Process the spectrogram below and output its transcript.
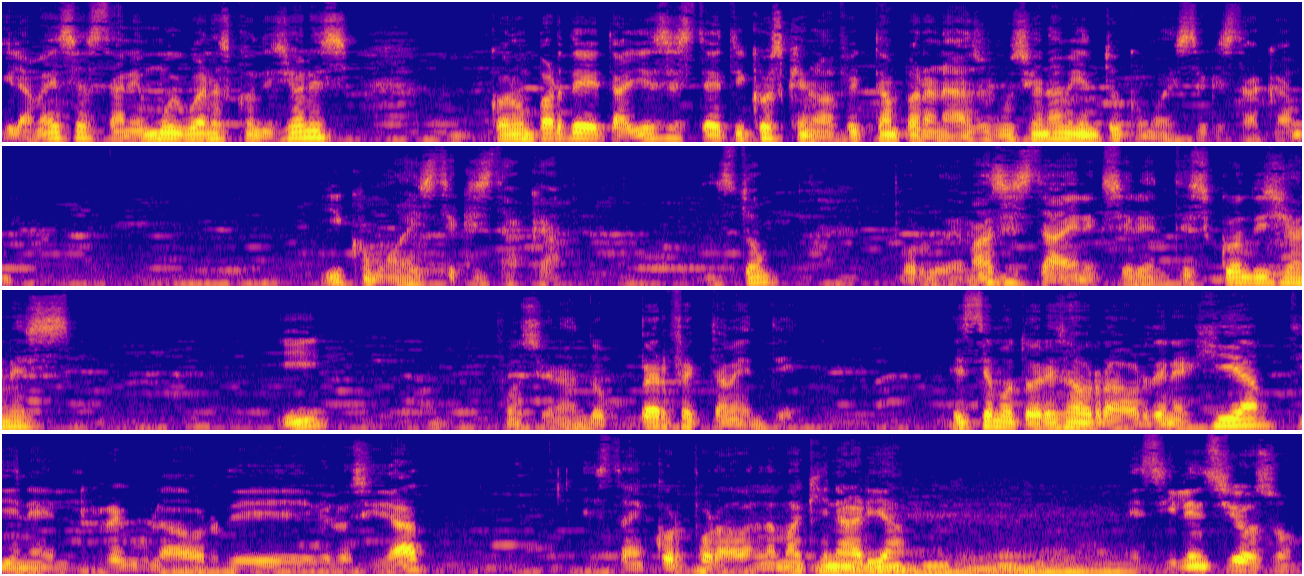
y la mesa están en muy buenas condiciones, con un par de detalles estéticos que no afectan para nada su funcionamiento, como este que está acá y como este que está acá. ¿Listo? Por lo demás está en excelentes condiciones y funcionando perfectamente. Este motor es ahorrador de energía, tiene el regulador de velocidad, está incorporado en la maquinaria, es silencioso,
